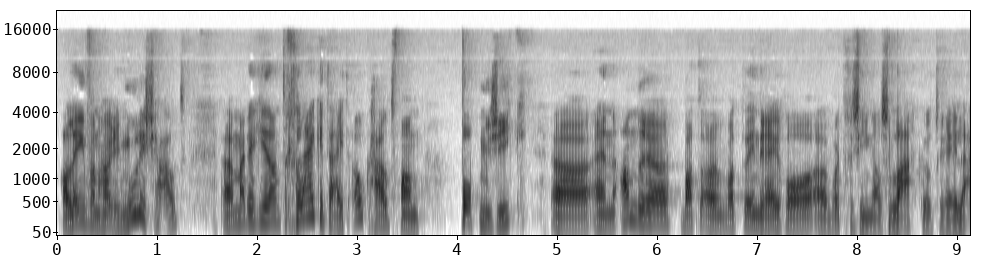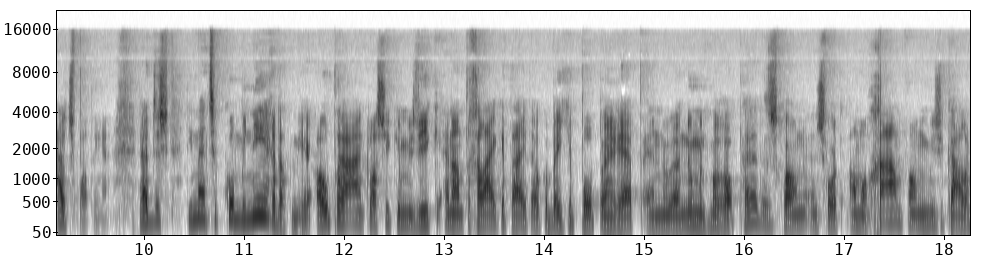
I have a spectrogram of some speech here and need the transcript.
alleen van Harry Mulisch houdt, maar dat je dan tegelijkertijd ook houdt van popmuziek, uh, en andere, wat, uh, wat in de regel uh, wordt gezien als laagculturele uitspattingen. dus die mensen combineren dat meer. Opera en klassieke muziek en dan tegelijkertijd ook een beetje pop en rap en noem het maar op. Hè. Dat is gewoon een soort amalgaam van muzikale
